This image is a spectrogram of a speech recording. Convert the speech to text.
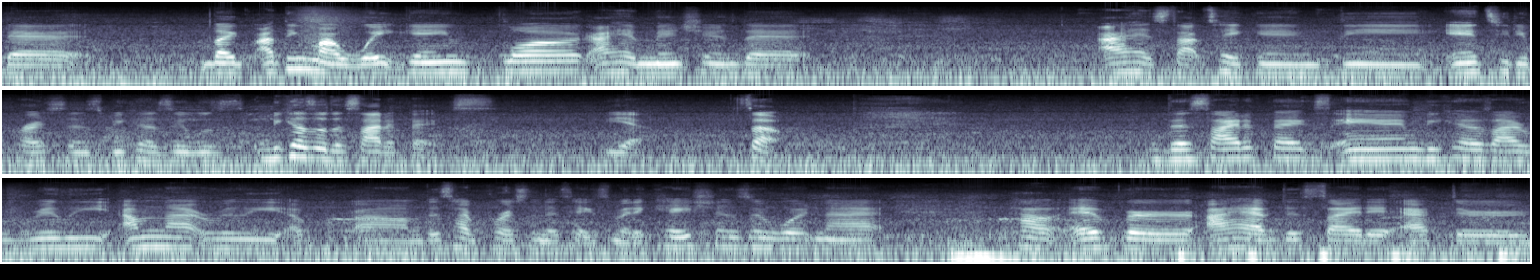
that like I think my weight gain vlog I had mentioned that I had stopped taking the antidepressants because it was because of the side effects. Yeah so the side effects and because I really I'm not really a, um, the type of person that takes medications and whatnot. However I have decided after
